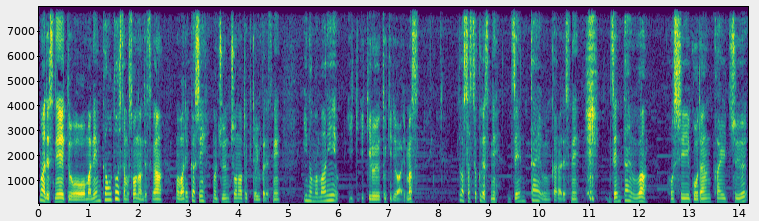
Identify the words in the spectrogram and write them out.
まあですね、えっとまあ、年間を通してもそうなんですが、わり、まあ、かし、ま順調な時というかですね、意のままに生きる時ではあります。では早速ですね、全体運からですね、全体運は星5段階中、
